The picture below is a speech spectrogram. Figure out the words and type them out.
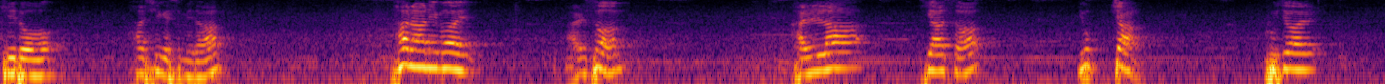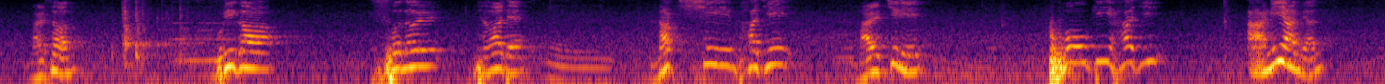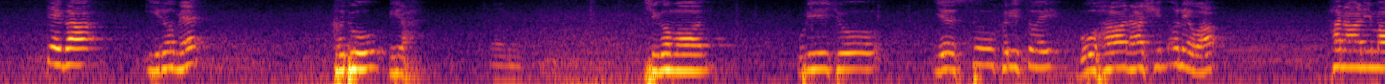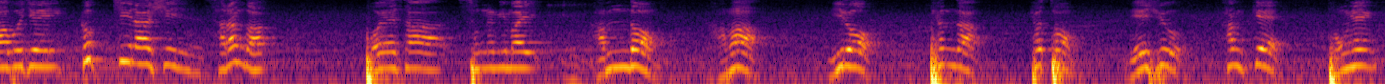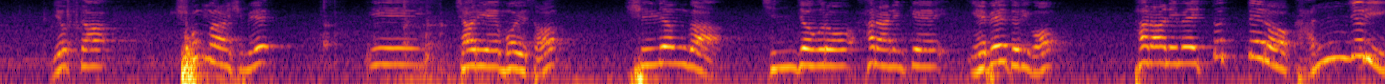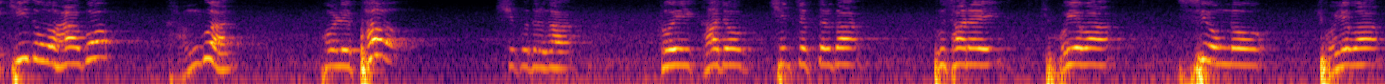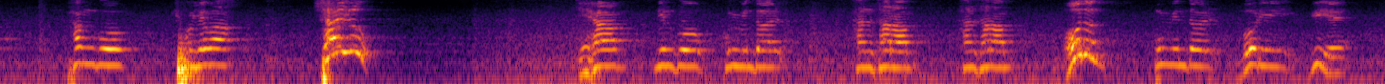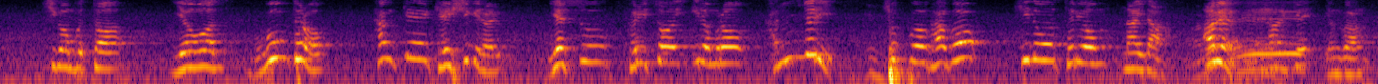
기도하시겠습니다. 하나님의 말씀 갈라디아서 6장 9절 말씀 우리가 선을 행하되 낙심하지 말지니 포기하지 아니하면 때가 이름에 거두리라. 지금은 우리 주 예수 그리스도의 무한하신 은혜와 하나님 아버지의 극진하신 사랑과 보혜사 성령님의 감동, 감화, 위로, 평강, 교통, 내주, 함께, 동행, 역사, 충만하심에 이 자리에 모여서 신령과 진정으로 하나님께 예배드리고 하나님의 뜻대로 간절히 기도하고 강구한 홀리퍼 식구들과 그의 가족 친척들과 부산의 교회와 수용로 교회와 한국 교회와 자유 대한민국 국민들 한 사람 한 사람 모든 국민들 머리 위에 지금부터 영원 무궁토록 함께 계시기를 예수 그리스도 이름으로 간절히 축복하고 기도 드리옵나이다. 아멘. 하나님께 영광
